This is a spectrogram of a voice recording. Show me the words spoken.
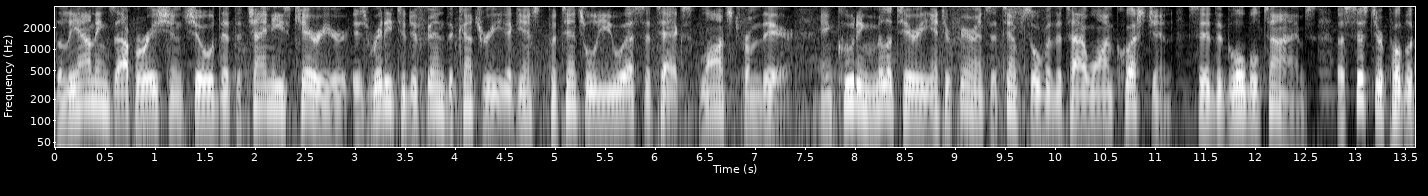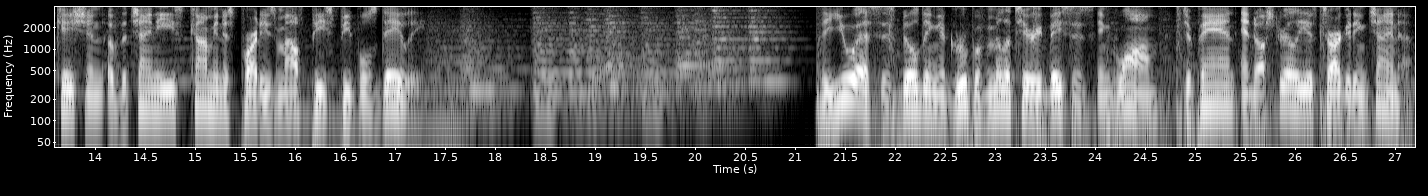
The Liaoning's operation showed that the Chinese carrier is ready to defend the country against potential U.S. attacks launched from there, including military interference attempts over the Taiwan question, said the Global Times, a sister publication of the Chinese Communist Party's mouthpiece People's Daily. The U.S. is building a group of military bases in Guam, Japan, and Australia targeting China,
